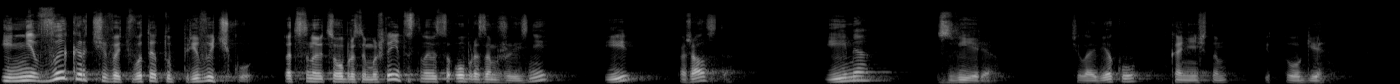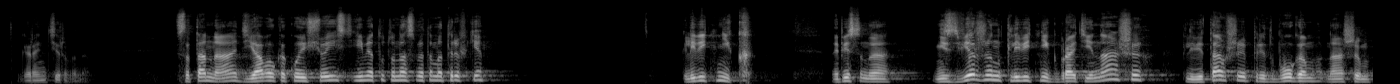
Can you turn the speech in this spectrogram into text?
и не выкорчевать вот эту привычку, это становится образом мышления, это становится образом жизни, и, пожалуйста, имя зверя человеку в конечном итоге гарантировано. Сатана, дьявол, какое еще есть имя тут у нас в этом отрывке? Клеветник. Написано, «Низвержен клеветник братьев наших, клеветавший пред Богом нашим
